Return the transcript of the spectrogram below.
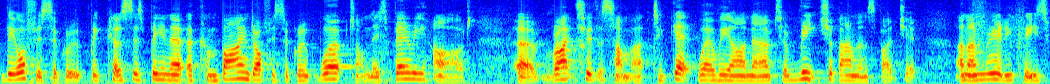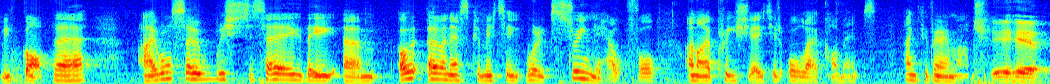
the officer group because there's been a, a combined officer group worked on this very hard uh, right through the summer to get where we are now to reach a balanced budget. And I'm really pleased we've got there. I also wish to say the um, O&S committee were extremely helpful and I appreciated all their comments. Thank you very much. Here, here.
